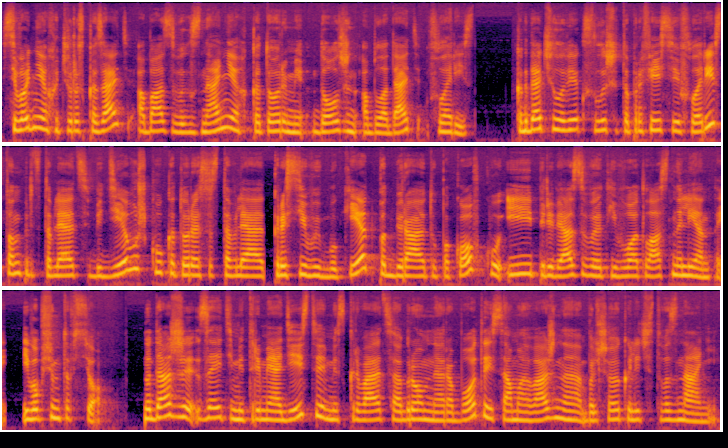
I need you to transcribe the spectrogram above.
Сегодня я хочу рассказать о базовых знаниях, которыми должен обладать флорист. Когда человек слышит о профессии флорист, он представляет себе девушку, которая составляет красивый букет, подбирает упаковку и перевязывает его атласной лентой. И, в общем-то, все. Но даже за этими тремя действиями скрывается огромная работа и, самое важное, большое количество знаний.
